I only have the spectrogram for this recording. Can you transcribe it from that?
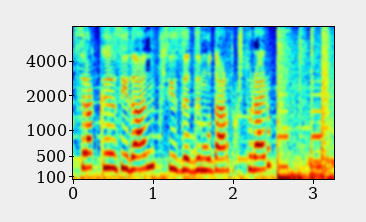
Será que Zidane precisa de mudar de costureiro? Bye.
